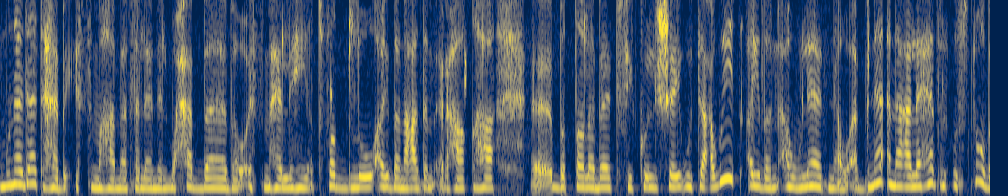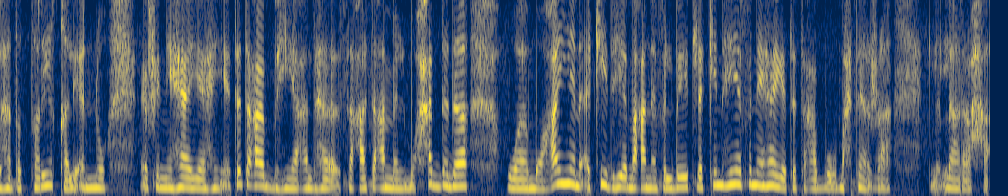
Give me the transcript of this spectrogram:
مناداتها باسمها مثلا المحبب أو اسمها اللي هي تفضله أيضا عدم إرهاقها آه، بالطلبات في كل شيء وتعويد أيضا أولادنا وأبنائنا على هذا الأسلوب هذا الطريقة لأنه في النهاية هي تتعب هي عندها ساعات عمل محددة ومعينه أكيد هي معنا في البيت لكن هي في النهاية تتعب ومحتاجة لا راحة.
